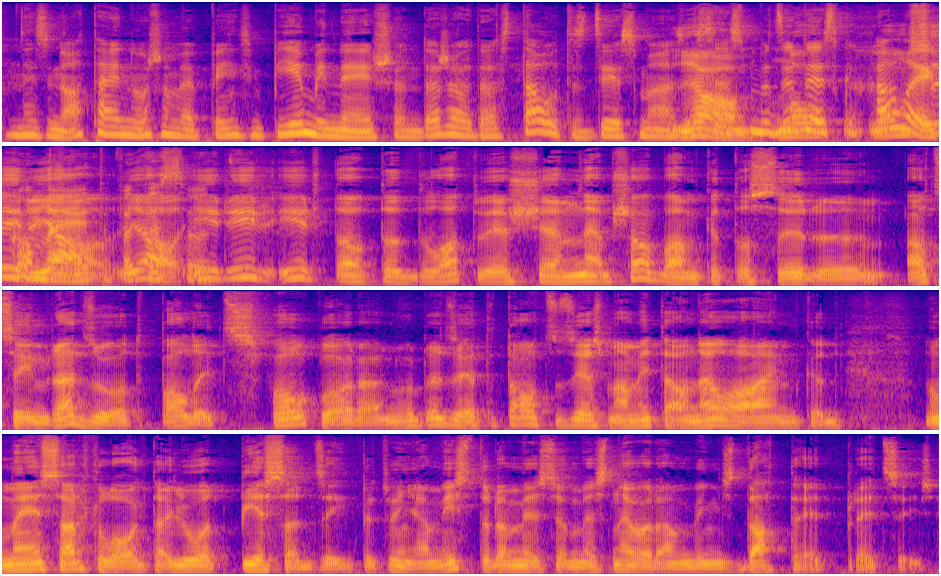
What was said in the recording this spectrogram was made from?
nezinu, atainošanu vai pieminēšanu dažādās tautas dziesmās. Jā, es esmu dzirdējis, nu, ka halēja komēta. Jā, jā ir, ir, ir tā tad latviešiem neapšaubām, ka tas ir eh, acīm redzot palicis folklorā. Nu, redziet, tautas dziesmām ir tā nelaime, kad Nu, mēs arheologi tā ļoti piesardzīgi pret viņām izturamies, jo mēs nevaram viņas datēt precīzi.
